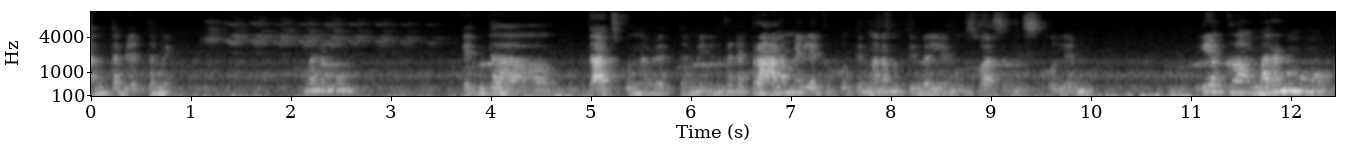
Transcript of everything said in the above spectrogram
అంత వ్యర్థమే. మనము ఎంత దాచుకున్న వ్యర్థమే. ఎందుకంటే ప్రాణమే లేకపోతే మనము తినలేము శ్వాస తీసుకోలేము. ఈ యొక్క మరణము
